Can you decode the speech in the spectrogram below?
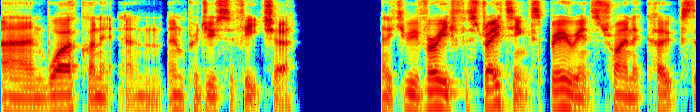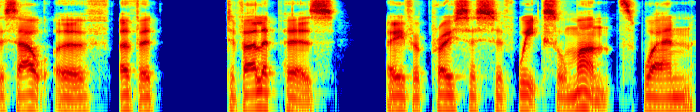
and work on it and, and produce a feature. And it can be a very frustrating experience trying to coax this out of other developers over a process of weeks or months when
